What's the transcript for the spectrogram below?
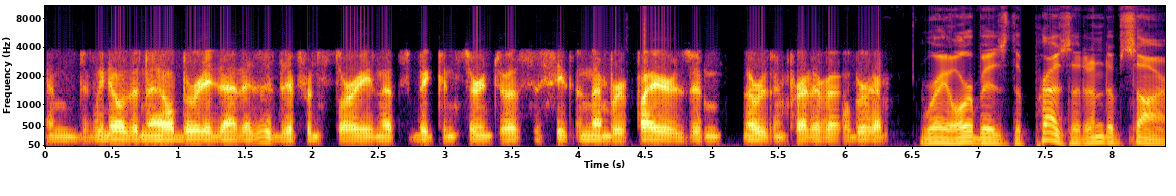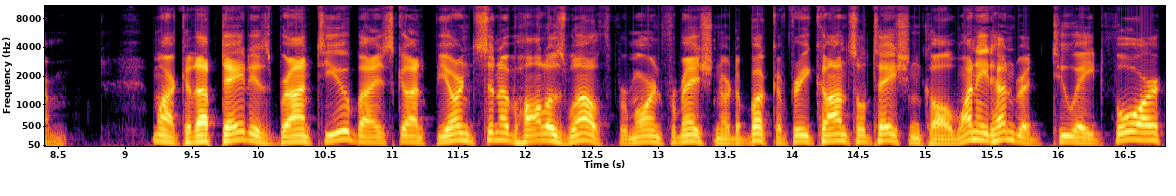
And we know that in Alberta that is a different story, and that's a big concern to us to see the number of fires in northern part of Alberta. Ray Orb is the president of SARM. Market Update is brought to you by Scott Bjornson of Hall's Wealth. For more information or to book a free consultation, call 1 800 284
